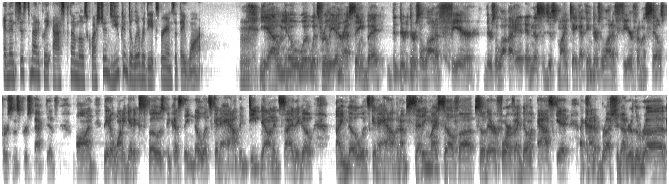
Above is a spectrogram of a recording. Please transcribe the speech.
and then systematically ask them those questions, you can deliver the experience that they want. Mm. Yeah, you know what, what's really interesting, but th- there, there's a lot of fear. There's a lot, and this is just my take. I think there's a lot of fear from a salesperson's perspective on they don't want to get exposed because they know what's going to happen. Deep down inside, they go, I know what's going to happen. I'm setting myself up. So therefore, if I don't ask it, I kind of brush it under the rug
